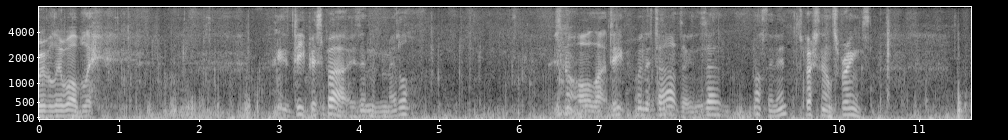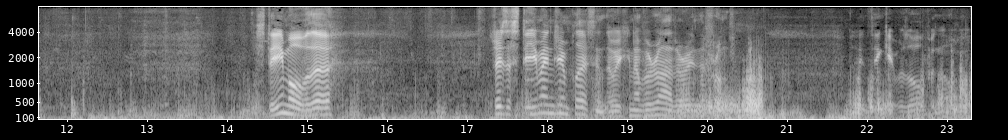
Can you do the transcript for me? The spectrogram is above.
Wibbly wobbly. I think the deepest part is in the middle. It's not all that deep. When the tide's out, there's uh, nothing in, especially on springs. Steam over there. There's a steam engine place in there you can have a ride in the front. I didn't think it was open though.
